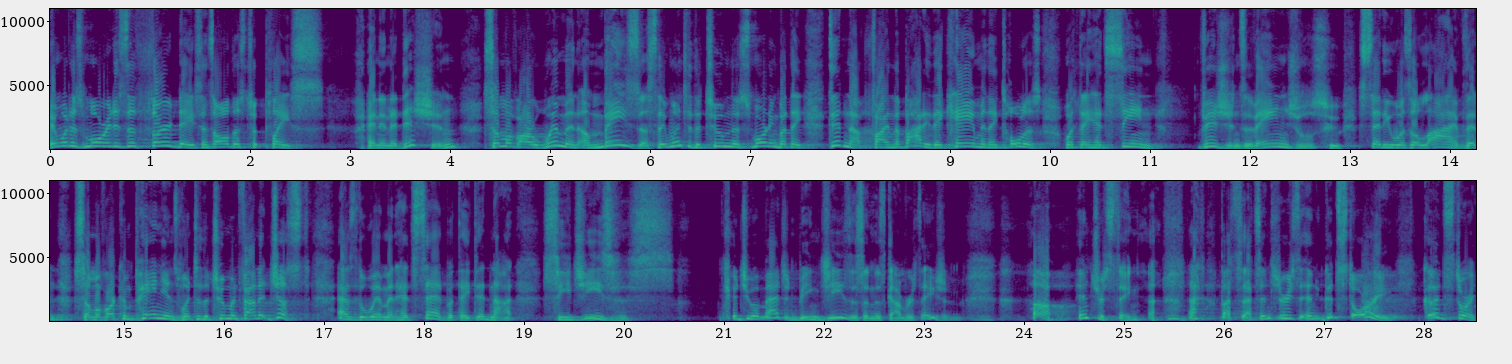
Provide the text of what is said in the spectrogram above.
And what is more, it is the third day since all this took place. And in addition, some of our women amazed us. They went to the tomb this morning, but they did not find the body. They came and they told us what they had seen visions of angels who said he was alive. Then some of our companions went to the tomb and found it just as the women had said, but they did not see Jesus. Could you imagine being Jesus in this conversation? Oh, interesting. That, that's, that's interesting. Good story. Good story.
